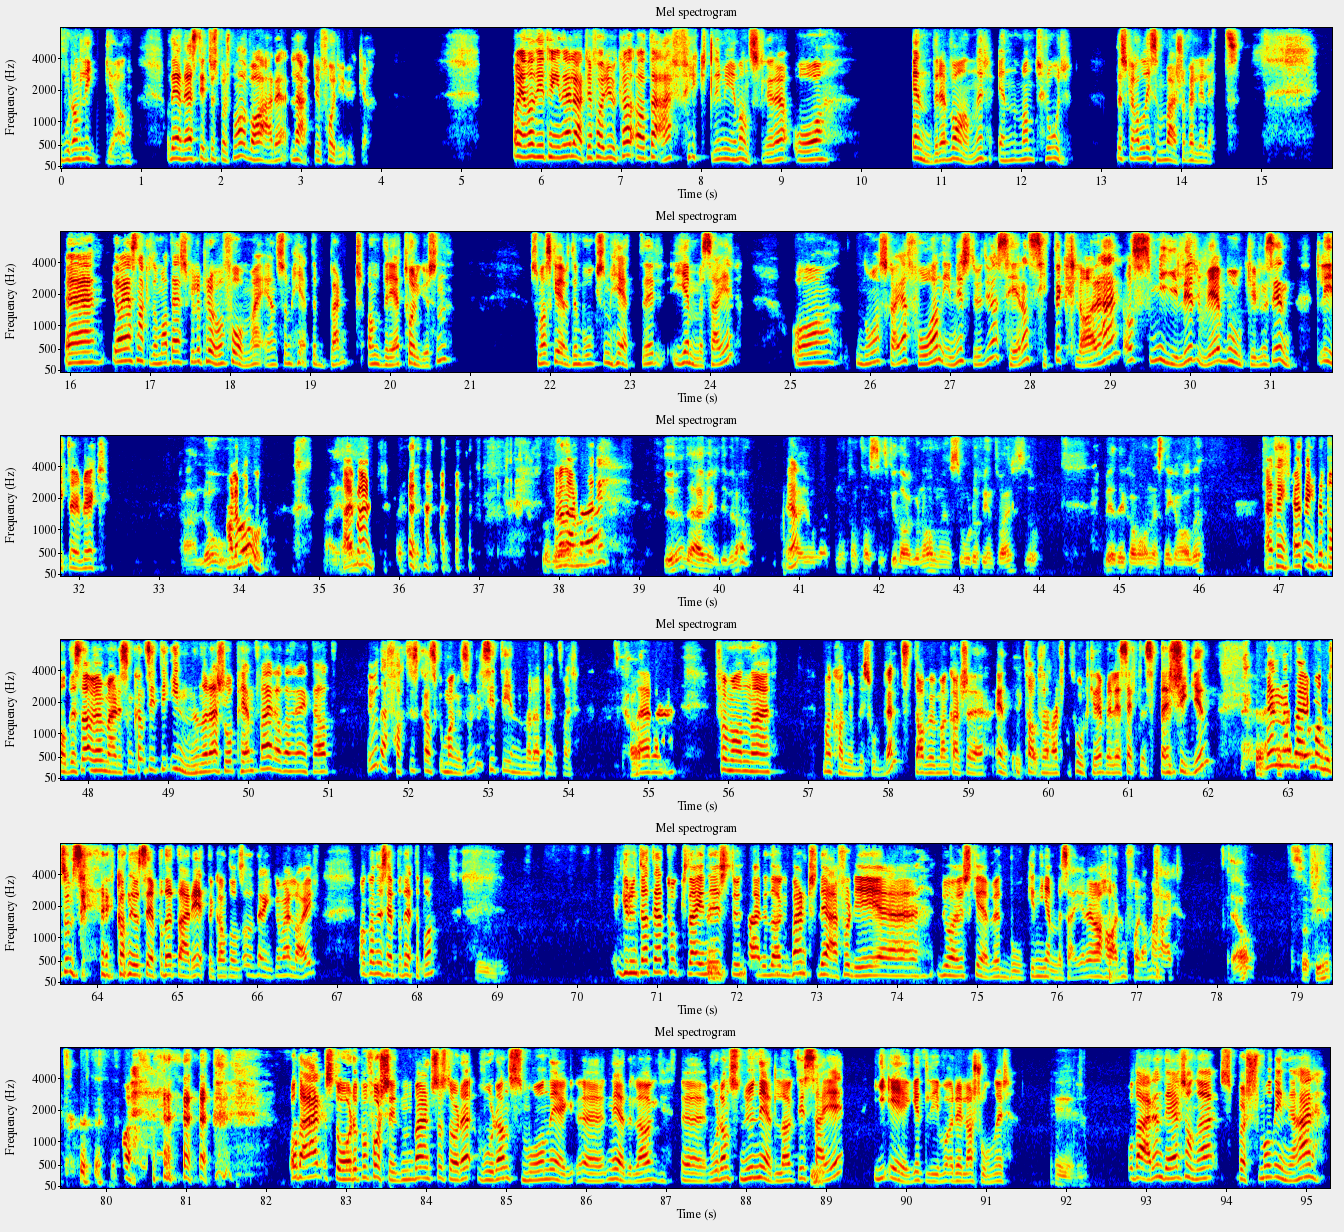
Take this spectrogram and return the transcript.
hvordan ligger jeg an? Og Det ene jeg stilte spørsmål hva er det jeg lærte i forrige uke? Og En av de tingene jeg lærte i forrige uke, er at det er fryktelig mye vanskeligere å endre vaner enn man tror. Det skal liksom være så veldig lett. Eh, ja, jeg snakket om at jeg skulle prøve å få med meg en som heter Bernt André Torgussen. Som har skrevet en bok som heter 'Hjemmeseier'. Og nå skal jeg få han inn i studio. Jeg ser han sitter klar her og smiler ved bokhyllen sin. Et lite øyeblikk. Hallo. Hallo. Hei, Hei, Bernt. Hvordan er det med deg? Du, det er veldig bra. Det har jo vært noen fantastiske dager nå med sol og fint vær, så bedre kan man nesten ikke ha det. Jeg tenkte, jeg tenkte på det i hvem er det som kan sitte inne når det er så pent vær? Og da tenkte jeg at jo, det er faktisk ganske mange som vil sitte inne når det er pent vær. Ja, er, eh, for man, eh, man kan jo bli solbrent. Da bør man kanskje enten ta på seg solkrem eller sette seg i skyggen. Men eh, det er jo mange som ser, kan jo se på dette her i etterkant også, det trenger ikke å være live. Man kan jo se på det etterpå. mm. Grunnen til at jeg tok deg inn i studio her i dag, Bernt, det er fordi eh, du har jo skrevet boken 'Hjemmeseier', og jeg har den foran meg her. ja så fint. og der står det på forsiden, Bernt, så står det 'Hvordan, eh, nederlag, eh, hvordan snu nederlag til seier i eget liv og relasjoner'. Mm. Og det er en del sånne spørsmål inni her.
